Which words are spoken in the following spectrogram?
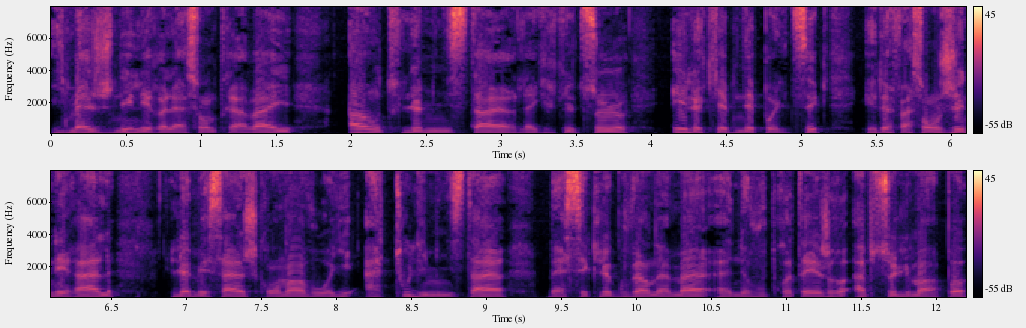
Imaginez les relations de travail entre le ministère de l'Agriculture et le cabinet politique. Et de façon générale, le message qu'on a envoyé à tous les ministères, ben, c'est que le gouvernement euh, ne vous protégera absolument pas.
